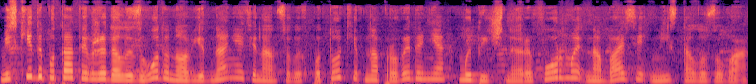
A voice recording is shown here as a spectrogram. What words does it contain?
Міські депутати вже дали згоду на об'єднання фінансових потоків на проведення медичної реформи на базі міста Лозова.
